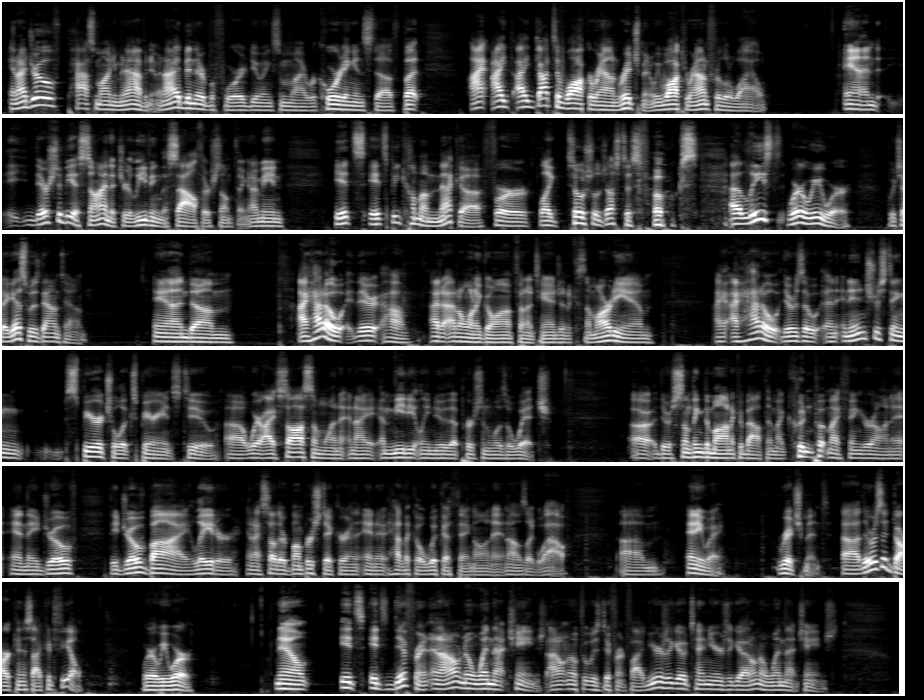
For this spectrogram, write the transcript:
And I drove past Monument Avenue, and I had been there before doing some of my recording and stuff, but I, I, I got to walk around Richmond. We walked around for a little while, and there should be a sign that you're leaving the South or something. I mean, it's it's become a mecca for like social justice folks, at least where we were, which I guess was downtown. And um, I had a there. Uh, I, I don't want to go off on a tangent because I'm already am. I, I, had a there was a an, an interesting spiritual experience too, uh, where I saw someone and I immediately knew that person was a witch. Uh, there was something demonic about them. I couldn't put my finger on it, and they drove they drove by later, and I saw their bumper sticker, and, and it had like a Wicca thing on it, and I was like, wow. Um, anyway, Richmond, uh, there was a darkness I could feel where we were. Now it's it's different, and I don't know when that changed. I don't know if it was different five years ago, ten years ago. I don't know when that changed.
